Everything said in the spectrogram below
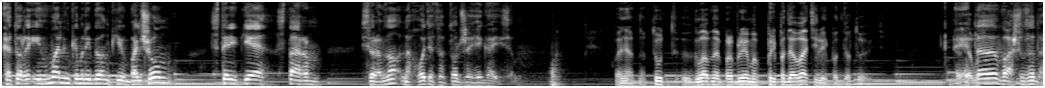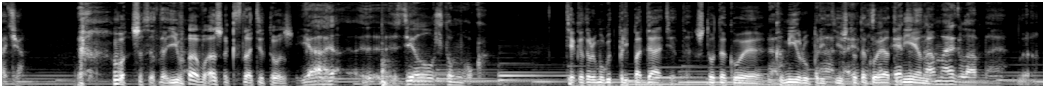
который и в маленьком ребенке, и в большом старике, старом, все равно находится тот же эгоизм. Понятно. Тут главная проблема преподавателей подготовить. Это вот... ваша задача. Ваша задача. И ваша, кстати, тоже. Я э, сделал, что мог. Те, которые могут преподать это, что такое да, к миру прийти, да, что такое отмена. Это самое главное. Да.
